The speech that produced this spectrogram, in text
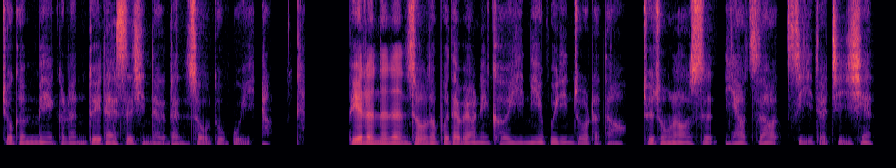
就跟每个人对待事情的忍受度不一样。别人能忍受的，不代表你可以，你也不一定做得到。最重要的是，你要知道自己的极限。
